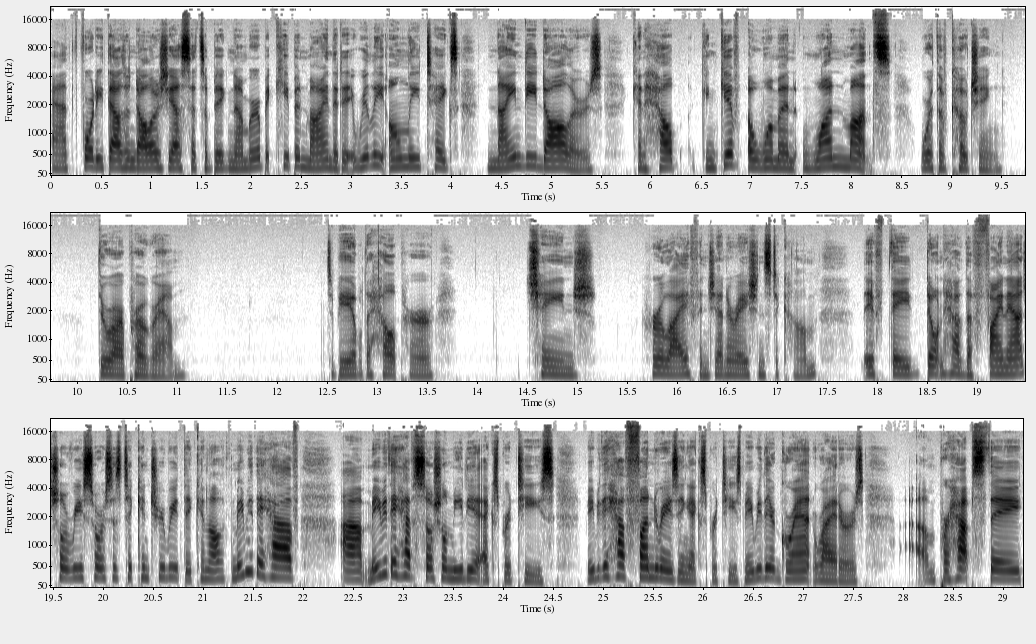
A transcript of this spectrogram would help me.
At $40,000, yes, that's a big number, but keep in mind that it really only takes $90 can help can give a woman 1 month's worth of coaching through our program to be able to help her change her life and generations to come. If they don't have the financial resources to contribute, they can all, maybe they have uh, maybe they have social media expertise, maybe they have fundraising expertise, maybe they're grant writers, Um, perhaps they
